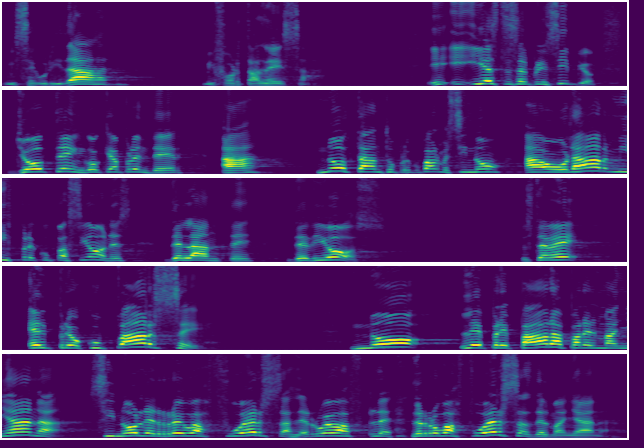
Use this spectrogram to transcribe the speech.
mi seguridad, mi fortaleza. Y, este es el principio. Yo tengo que aprender a no tanto preocuparme, sino a orar mis preocupaciones delante de Dios. Usted ve, el preocuparse no le prepara para el mañana, sino le roba fuerzas, le le roba fuerzas del mañana.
